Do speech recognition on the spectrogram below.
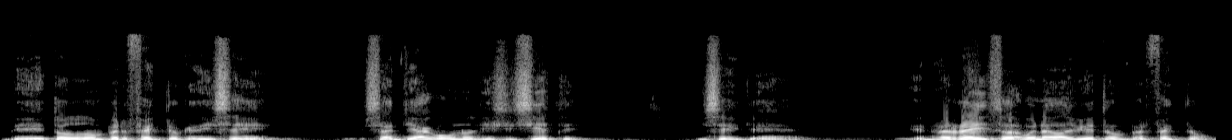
de todo don perfecto que dice Santiago 1.17. Dice que no es rey, toda buena edad vive todo perfecto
